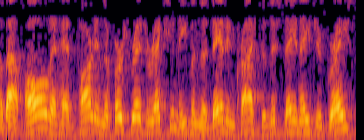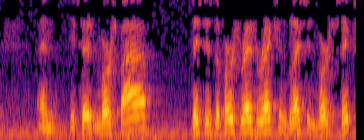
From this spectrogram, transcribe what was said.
about all that had part in the first resurrection, even the dead in Christ of this day and age of grace, and it says in verse 5, This is the first resurrection. Blessed, verse 6,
